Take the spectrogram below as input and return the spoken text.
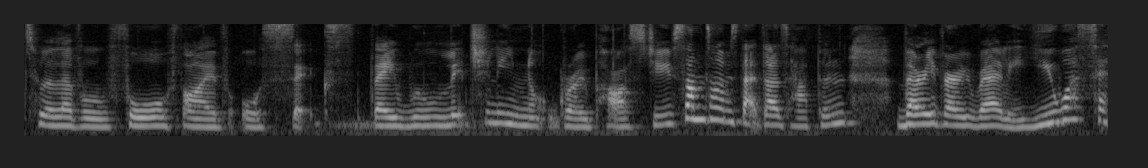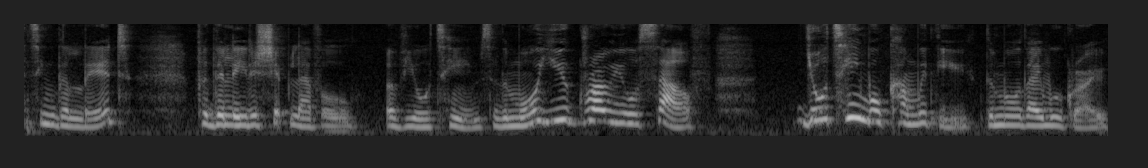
to a level four, five, or six. They will literally not grow past you. Sometimes that does happen, very, very rarely. You are setting the lid for the leadership level of your team. So the more you grow yourself, your team will come with you, the more they will grow.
